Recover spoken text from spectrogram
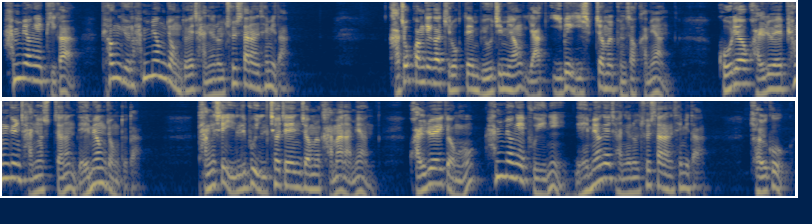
한 명의 비가 평균 1명 정도의 자녀를 출산한 셈이다. 가족 관계가 기록된 묘지명 약 220점을 분석하면 고려 관료의 평균 자녀 숫자는 4명 정도다. 당시 일부 일처제인 점을 감안하면 관료의 경우 한 명의 부인이 네 명의 자녀를 출산한 셈이다. 결국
